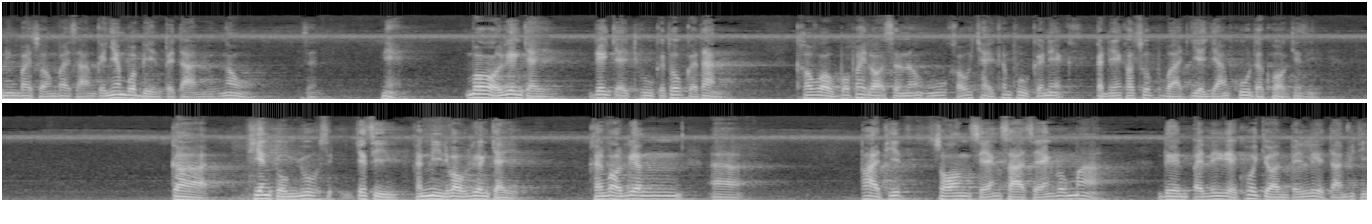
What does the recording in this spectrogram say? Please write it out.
หนึ่งใบสองใบสามก็ยังบ่เบนไปตามเงาเนี่ยบ่เรื่องใจเรื่องใจถูกกระทบกระทั่ง เขาบอกบ่ไพ่เลาะสนองหู เขาใช้คำพูดกันเนี่ยกันเนี่ยเขาสวบาดเหยียดยามคู่ตะคอกจังสิก็เที่ยงตรงอยู่จังสิคันนี้เว่าเรื่องใจคันว่าเรื่องพระอาทิตย์ซองแสงสาแสงลงมาเดินไปเรื่อยๆโคจรไปเรื่อยตามวิถี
